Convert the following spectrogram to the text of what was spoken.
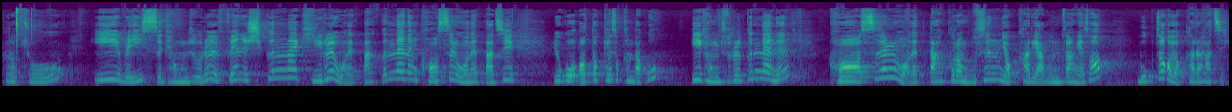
그렇죠. 이 레이스 경주를 finish 끝내기를 원했다. 끝내는 것을 원했다지. 요거 어떻게 해석한다고? 이 경주를 끝내는 것을 원했다. 그럼 무슨 역할이야? 문장에서 목적어 역할을 하지.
